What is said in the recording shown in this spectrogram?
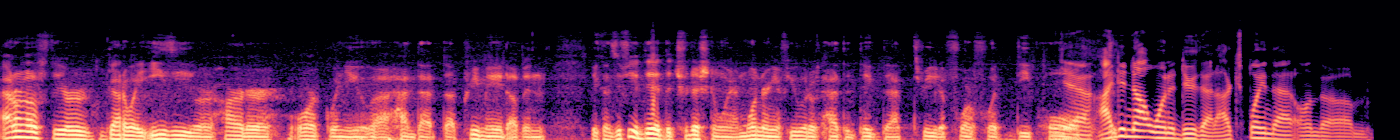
I don't know if you got away easy or harder work when you uh, had that uh, pre-made oven. Because if you did the traditional way, I'm wondering if you would have had to dig that three to four foot deep hole. Yeah, I did not want to do that. I explained that on the. Um,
